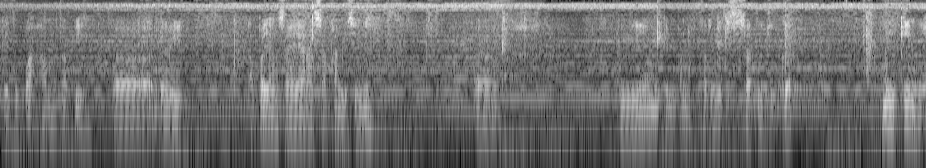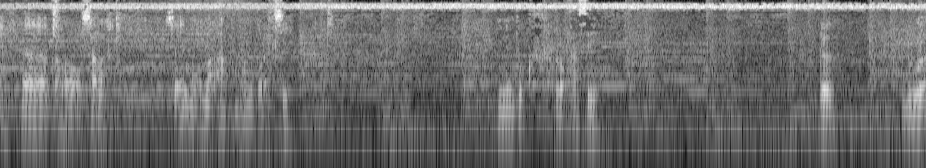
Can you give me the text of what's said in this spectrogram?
begitu paham tapi eh, dari apa yang saya rasakan di sini dulunya mungkin pernah terjadi sesuatu juga. Mungkin ya eh, kalau salah saya mohon maaf mohon koreksi. Ini untuk lokasi kedua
